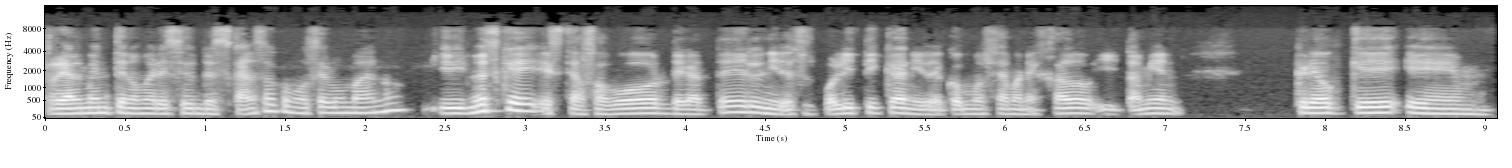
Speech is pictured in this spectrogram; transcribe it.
realmente no merece un descanso como ser humano. Y no es que esté a favor de Gatel, ni de sus políticas, ni de cómo se ha manejado. Y también creo que em,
